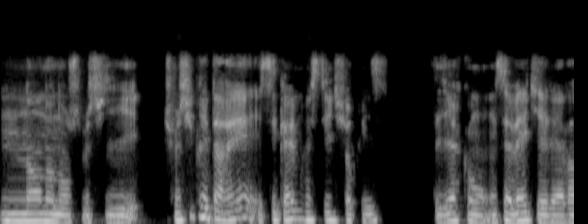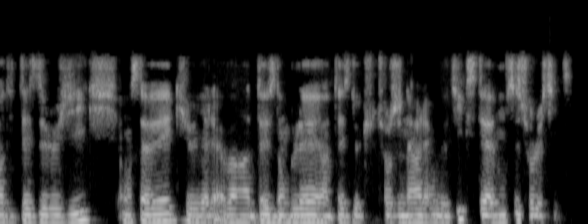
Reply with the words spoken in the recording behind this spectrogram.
Non, non, non, je me suis, je me suis préparé et c'est quand même resté une surprise. C'est-à-dire qu'on savait qu'il allait avoir des tests de logique, on savait qu'il y allait avoir un test d'anglais, un test de culture générale aéronautique, c'était annoncé sur le site.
